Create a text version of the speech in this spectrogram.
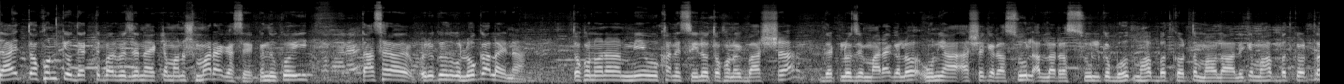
যায়, তখন কেউ দেখতে পারবে যে না, একটা মানুষ মারা গেছে। কিন্তু কই তাছাড়া ওইরকম লোকালয় না। তখন ওনার মেয়ে ওখানে ছিল, তখন ওই বাদশাহ দেখল যে মারা গেল। উনি আশেকে রাসুল আল্লাহ রাসুলকে বহুত মহব্বত করতো, মাওলা আলীকে মহব্বত করতো।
